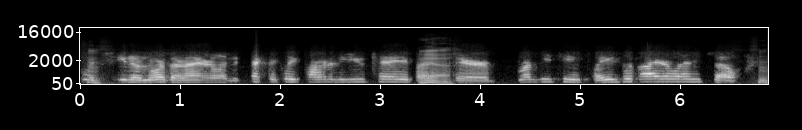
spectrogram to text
which you know, Northern Ireland is technically part of the UK, but Yeah. their rugby team plays with Ireland. So, Hmm.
